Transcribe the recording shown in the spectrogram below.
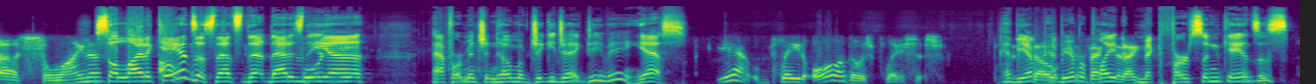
Uh, Salina. Salina, Kansas. That's that. That is the uh, aforementioned home of Jiggy Jag TV. Yes. yeah, played all of those places. Have you ever So Have you ever played I- McPherson, Kansas?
